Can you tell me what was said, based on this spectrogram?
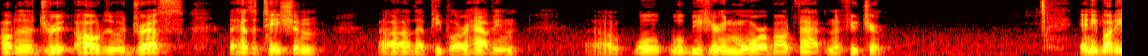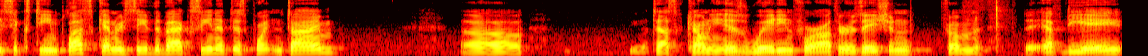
how to addre- how to address the hesitation uh, that people are having. Uh, we'll we'll be hearing more about that in the future. Anybody 16 plus can receive the vaccine at this point in time. Itasca County is waiting for authorization from the FDA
